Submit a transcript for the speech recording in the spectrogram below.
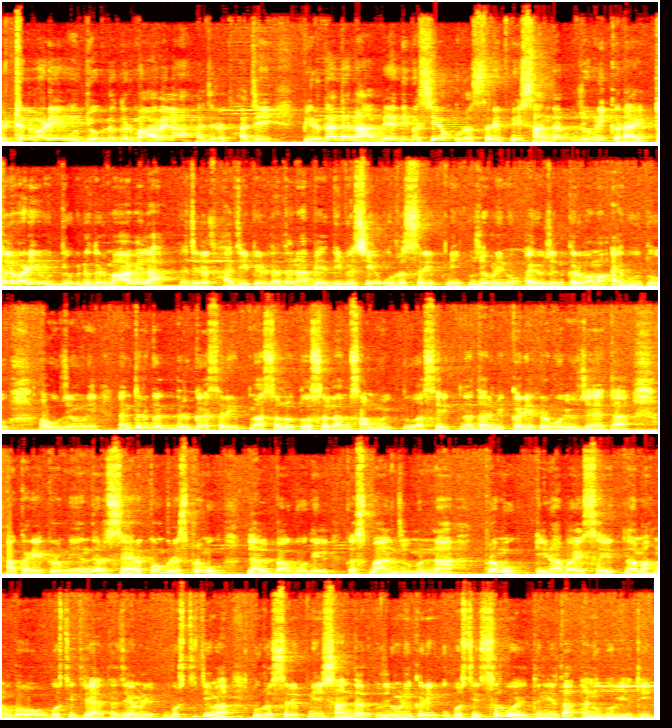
વિઠ્ઠલવાડી ઉદ્યોગનગરમાં આવેલા હજરત હાજી પીરદાદાના બે દિવસીય ઉરસ શરીફની શાનદાર ઉજવણી કરાઈ. વિઠ્ઠલવાડી ઉદ્યોગનગરમાં આવેલા હજરત હાજી પીરદાદાના બે દિવસીય ઉરસ શરીફની ઉજવણીનું આયોજન કરવામાં આવ્યું હતું. આ ઉજવણી અંતર્ગત દરગાહ શરીફમાં સલોતો સલામ, સામૂહિક દુઆ સહિતના ધાર્મિક કાર્યક્રમો યોજાયા હતા. આ કાર્યક્રમની અંદર શહેર કોંગ્રેસ પ્રમુખ લાલબા ગોહિલ, કસ્બા અંજુમનના પ્રમુખ ટીણાભાઈ સહિતના મહાનુભાવો ઉપસ્થિત રહ્યા હતા. જેમની ઉપસ્થિતિમાં ઉરસ શરીફની શાનદાર ઉજવણી કરી ઉપસ્થિત સર્વોએ ધન્યતા અનુભવી હતી.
